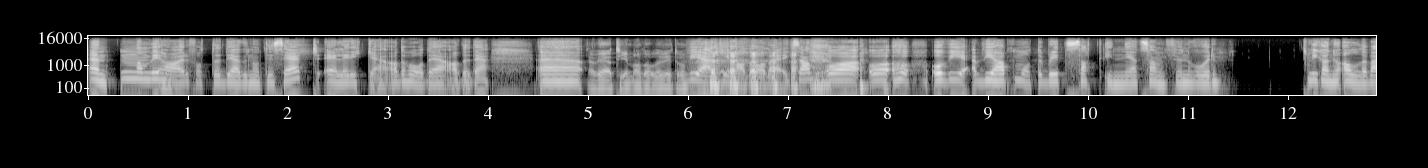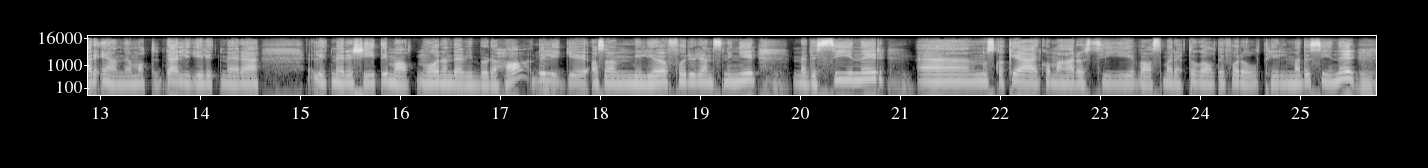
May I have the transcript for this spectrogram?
Enten om vi har fått det diagnotisert eller ikke. ADHD, ADD. Uh, Ja, vi er team ADHD, vi to. vi er team ADHD, ikke sant? Og, og, og, og vi, vi har på en måte blitt satt inn i et samfunn hvor vi kan jo alle være enige om at det ligger litt mer, litt mer skit i maten vår enn det vi burde ha. Det Mm. ligger altså miljøforurensninger, medisiner. Eh, nå skal ikke jeg komme her og si hva som er rett og galt i forhold til medisiner, Mm.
